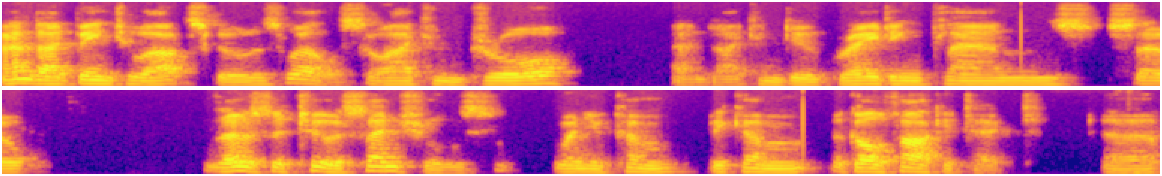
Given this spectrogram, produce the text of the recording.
And I'd been to art school as well. So I can draw and I can do grading plans. So those are two essentials when you come become a golf architect. Uh,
